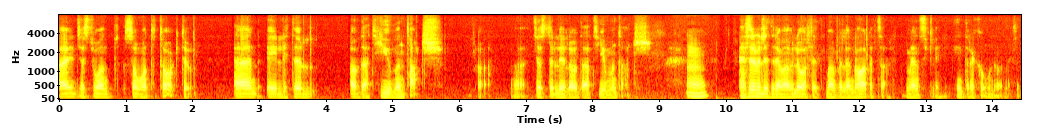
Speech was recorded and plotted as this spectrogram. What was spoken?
I just want someone to talk to. And a little of that human touch. Uh, just a little of that human touch. mm, Alltså det är väl lite det man vill åt. Lite. Man vill ändå ha lite så här mänsklig interaktion. Då, liksom.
